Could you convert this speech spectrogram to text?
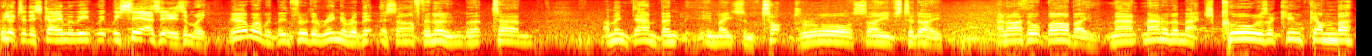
we looked at this game and we, we, we see it as it is, haven't we? Yeah, well, we've been through the ringer a bit this afternoon, but um, I mean, Dan Bentley, he made some top draw saves today. And I thought Barbet, man, man of the match, cool as a cucumber.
